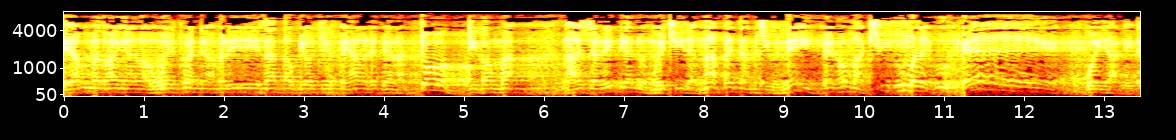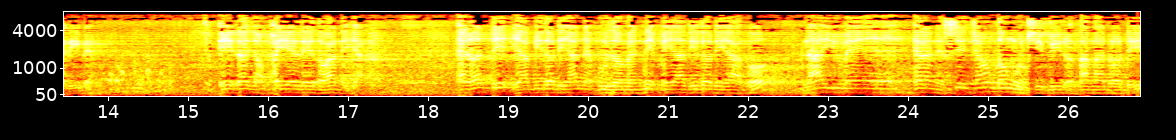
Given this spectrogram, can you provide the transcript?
ဘုရားဘုမသွားရင်တော့အဝင်ထွက်နဲ့အမလီစားတော့ပြောချင်းဘုရားကလည်းပြန်လာတော့ဒီကောင်မငါစရိတ်ပြတ်လို့ငွေချီးတယ်ငါပိုက်တာမရှိဘူးနေအိဘယ်တော့မှချီဦးမလဲဘူးဟဲ့ကွဲကြလေတည်းပဲအေးဒါကြောင့်ဖယဲလေသွားနေကြအဲ့တော့တိရပြီးသောတရားနဲ့ပူဇော်မယ်နှစ်မရသေးသောတရားကိုနာယူမယ်အဲ့ဒါနဲ့စစ်ကြောင်းသုံးခုချီပြီးတော့သံဃာတော်တွေ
